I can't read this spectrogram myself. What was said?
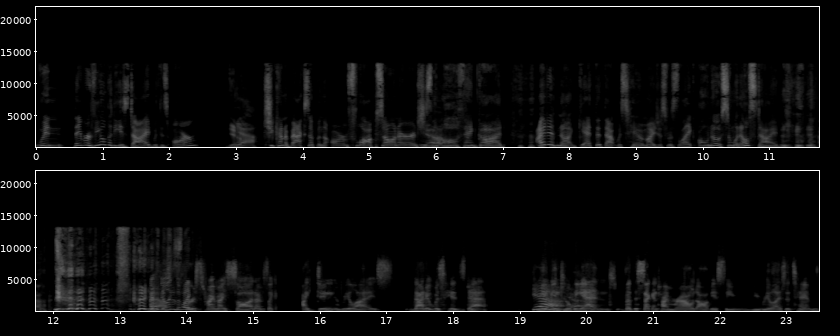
when they reveal that he's died with his arm, Yeah. Yeah. she kind of backs up and the arm flops on her and she's like oh thank god i did not get that that was him i just was like oh no someone else died I Yeah. feel like the is first time I saw it, I was like, I didn't realize that it was his death. Maybe until the end. But the second time around, obviously, you realize it's him.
